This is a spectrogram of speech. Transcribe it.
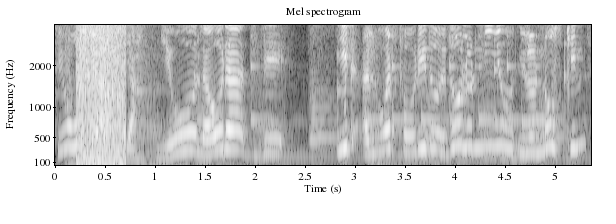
Sí me gusta. Ya, llegó la hora de ir al lugar favorito de todos los niños y los no skins.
